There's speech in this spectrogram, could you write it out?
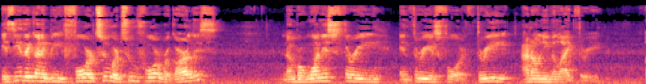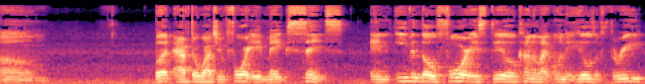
it's either going to be 4-2 or 2-4 regardless. Number one is three, and three is four. Three, I don't even like three. Um, but after watching four, it makes sense. And even though four is still kind of like on the heels of three,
